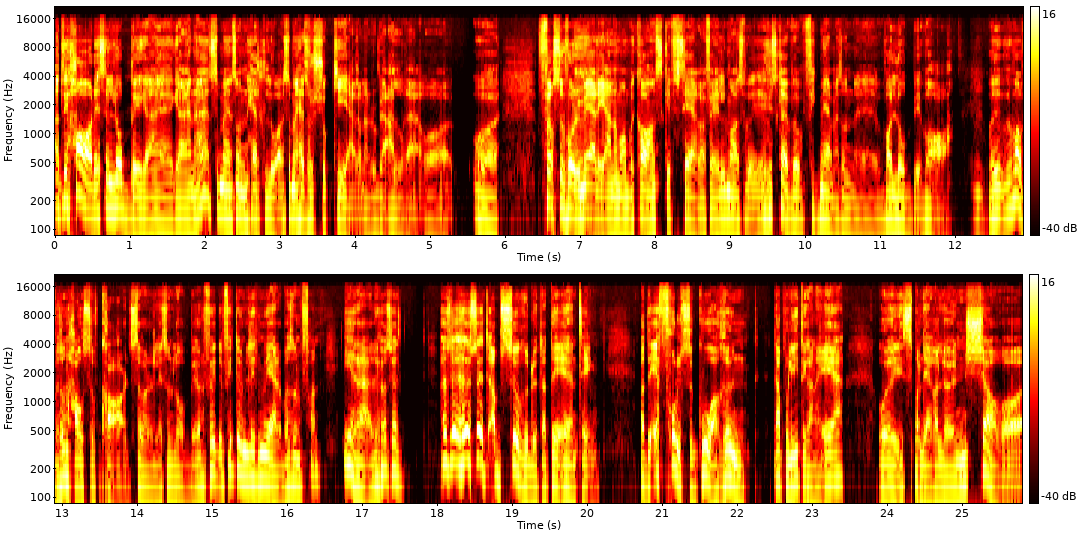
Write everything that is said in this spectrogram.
at vi har disse lobbygreiene som er, en sånn helt, som er helt sånn sjokkerende når du blir eldre. Og, og Først så får du med deg gjennom amerikanske serier og filmer. Så jeg husker jeg fikk med meg sånn, eh, hva lobby var. Og Det var vel sånn House of Cards, så var det litt sånn lobby. Og da fikk, fikk du litt med det. Bare sånn, faen, er det? Det høres helt, høres, høres helt absurd ut at det er en ting. At det er folk som går rundt der politikerne er, og spanderer lunsjer og,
